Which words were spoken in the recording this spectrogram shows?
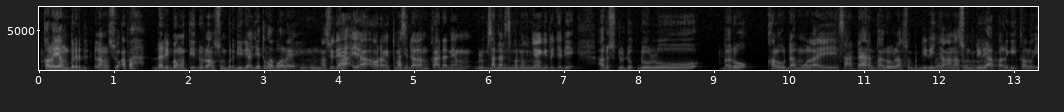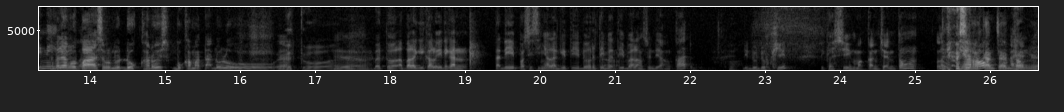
Kalau yang ber, langsung apa dari bangun tidur langsung berdiri aja itu nggak boleh. Mm-mm. Maksudnya ya orang itu masih dalam keadaan yang belum sadar sepenuhnya Mm. gitu. Jadi harus duduk dulu baru kalau udah mulai sadar baru langsung berdiri. Jangan langsung berdiri apalagi kalau ini. Tapi jangan gitu lupa sebelum duduk harus buka mata dulu ya. Betul. Iya. Betul. Apalagi kalau ini kan tadi posisinya lagi tidur tiba-tiba langsung diangkat, didudukin dikasih makan centong lauknya Dikasih rokok. makan centong, Eh, ya.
